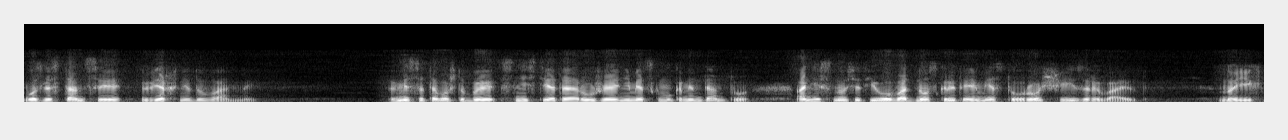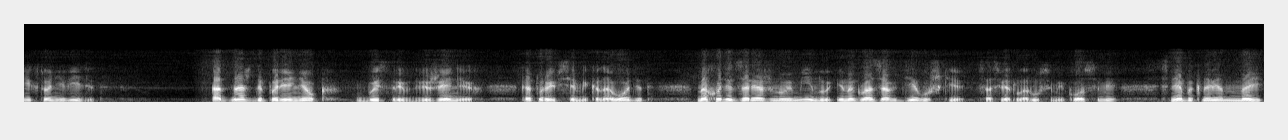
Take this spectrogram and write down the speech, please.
возле станции Верхнедуванной. Вместо того, чтобы снести это оружие немецкому коменданту, они сносят его в одно скрытое место у рощи и зарывают. Но их никто не видит. Однажды паренек, быстрый в движениях, который всеми коноводит, находит заряженную мину и на глазах девушки со светло-русыми косами с необыкновенной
